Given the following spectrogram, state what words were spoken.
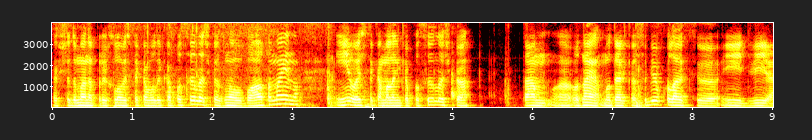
Так що до мене прийшла ось така велика посилочка, знову багато мейну. І ось така маленька посилочка. Там е, одна моделька собі в колекцію і дві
